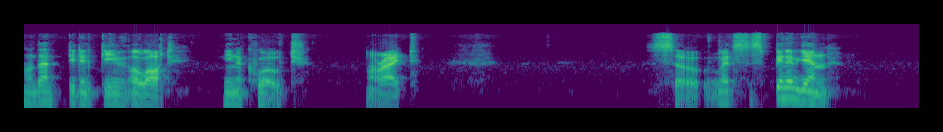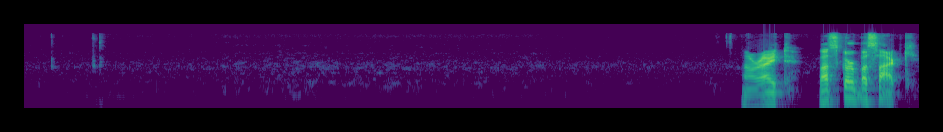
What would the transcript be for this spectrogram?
oh, that didn't give a lot in a quote. All right. So let's spin it again. All right, Vaskor Basak,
